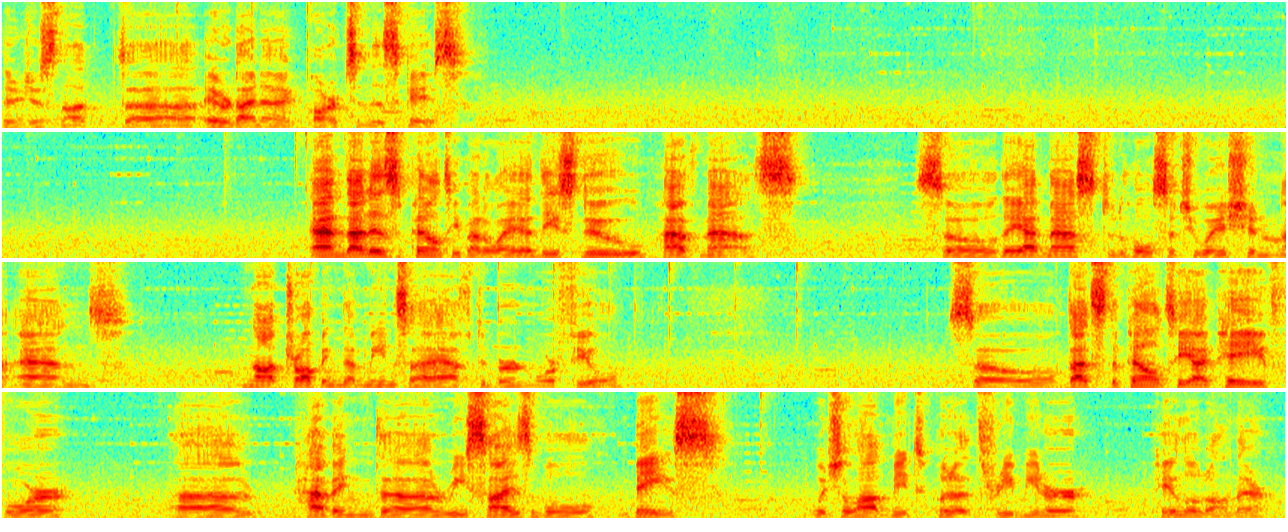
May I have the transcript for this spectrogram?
they're just not uh, aerodynamic parts in this case. And that is a penalty, by the way. These do have mass. So they add mass to the whole situation, and not dropping them means that I have to burn more fuel. So that's the penalty I pay for uh, having the resizable base, which allowed me to put a 3 meter payload on there.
